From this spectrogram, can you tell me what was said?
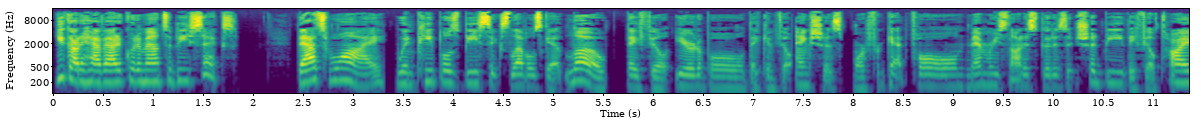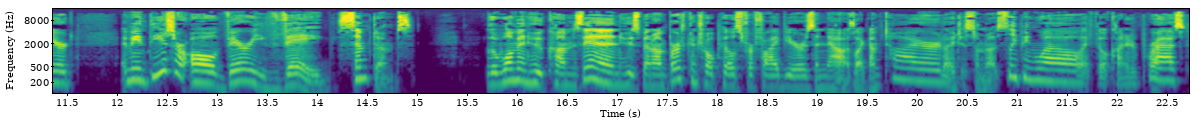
you got to have adequate amounts of B6. That's why when people's B6 levels get low, they feel irritable, they can feel anxious, more forgetful, memory's not as good as it should be, they feel tired. I mean, these are all very vague symptoms. The woman who comes in who's been on birth control pills for five years and now is like, I'm tired, I just, I'm not sleeping well, I feel kind of depressed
